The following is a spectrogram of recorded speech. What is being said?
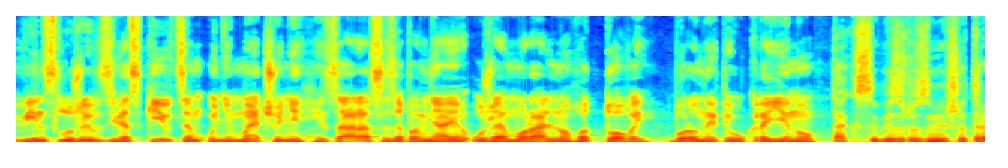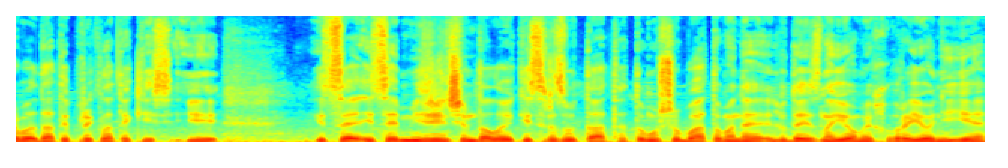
Він служив зв'язківцем у Німеччині і зараз запевняє, уже морально готовий боронити Україну. так собі зрозумів, що треба дати приклад якийсь. І, і, це, і це, між іншим, дало якийсь результат, тому що багато мене людей знайомих в районі є.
